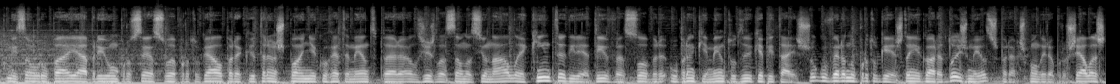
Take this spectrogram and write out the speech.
Comissão Europeia abriu um processo a Portugal para que transponha corretamente para a legislação nacional a quinta diretiva sobre o branqueamento de capitais. O governo português tem agora dois meses para responder a Bruxelas.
